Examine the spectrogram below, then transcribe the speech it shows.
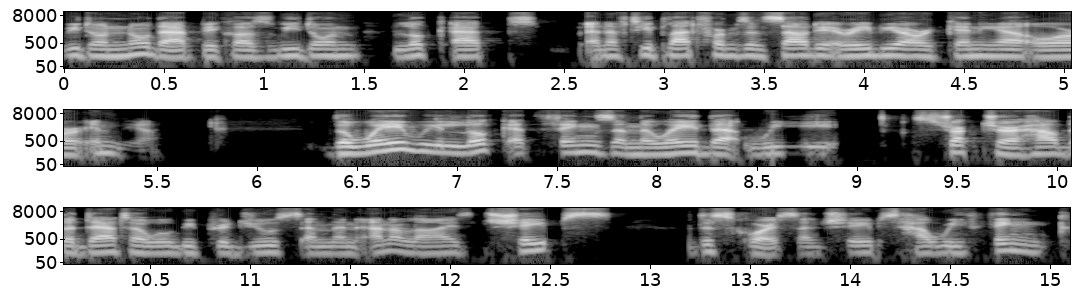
We don't know that because we don't look at NFT platforms in Saudi Arabia or Kenya or India. The way we look at things and the way that we structure how the data will be produced and then analyzed shapes discourse and shapes how we think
